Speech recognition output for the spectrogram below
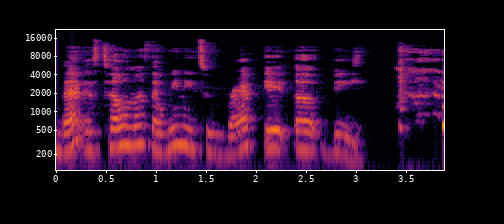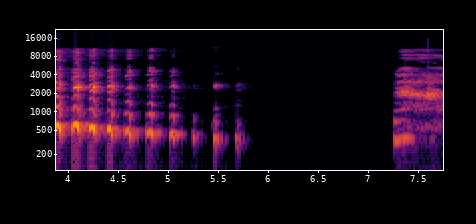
That is telling us that we need to wrap it up B.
